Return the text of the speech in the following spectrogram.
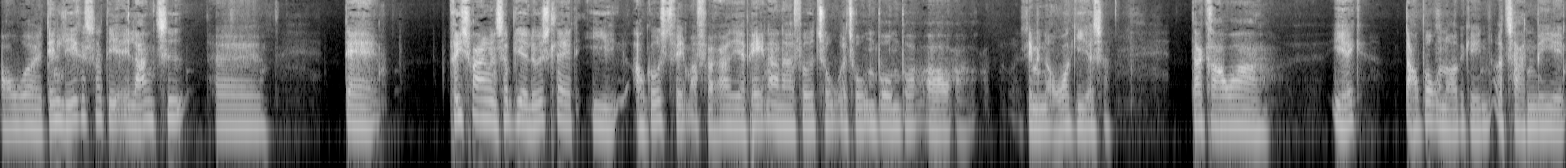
Og øh, den ligger så der i lang tid. Øh, da krigsfangerne så bliver løsladt i august 45, japanerne har fået to atombomber og, og simpelthen overgiver sig, der graver Erik dagbogen op igen og tager den med hjem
